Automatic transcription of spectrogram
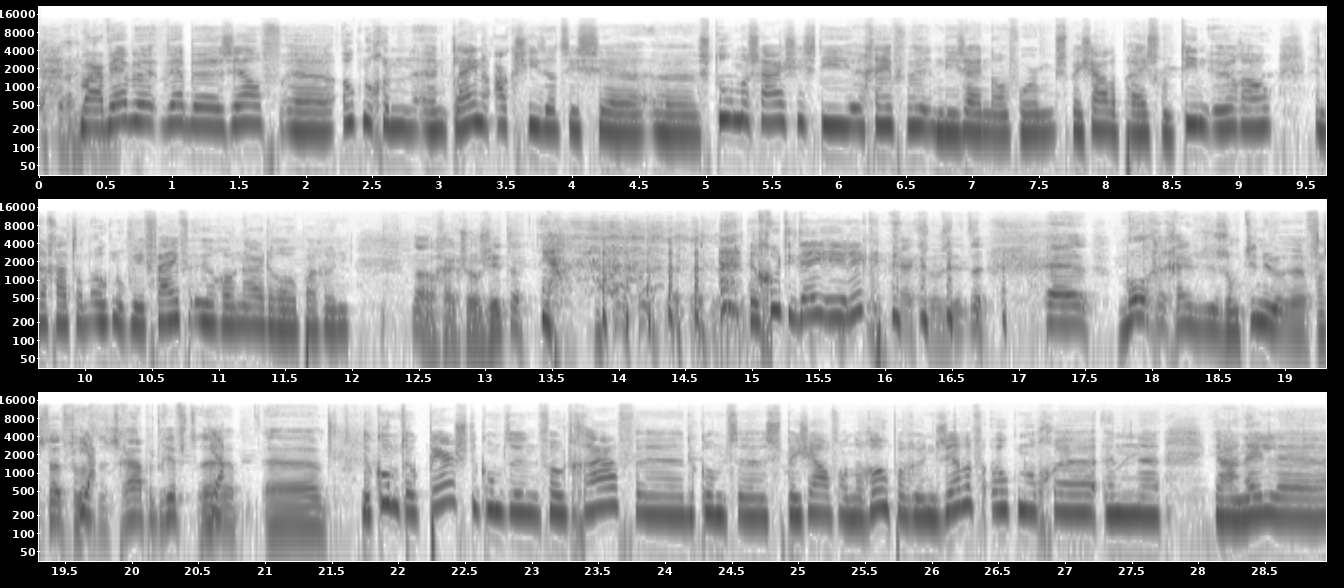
maar we hebben, we hebben zelf uh, ook nog een, een kleine actie. Dat is uh, stoelmassages die geven we. En die zijn dan voor een speciale prijs van 10 euro. En daar gaat dan ook nog weer 5 euro naar de Europa Run. Nou, dan ga ik zo zitten. Ja. een goed idee, Erik. ga ik zo zitten. morgen gaan jullie dus om 10 10 uur van start vanaf ja. de Schapendrift. Ja. Uh, er komt ook pers, er komt een fotograaf. Uh, er komt uh, speciaal van de Europa Run zelf ook nog een, ja, een hele,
